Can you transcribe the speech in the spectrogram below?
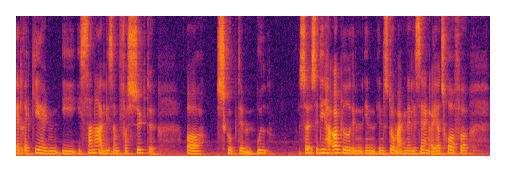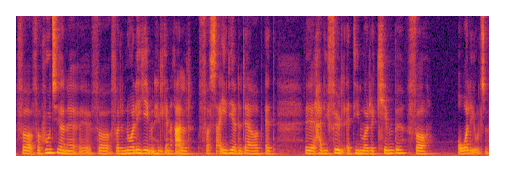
at regeringen i, i Sanaa ligesom forsøgte at skubbe dem ud. Så, så de har oplevet en, en, en stor marginalisering, og jeg tror for for, for hutierne, øh, for, for det nordlige Yemen helt generelt, for saidierne derop, at øh, har de følt, at de måtte kæmpe for overlevelse.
